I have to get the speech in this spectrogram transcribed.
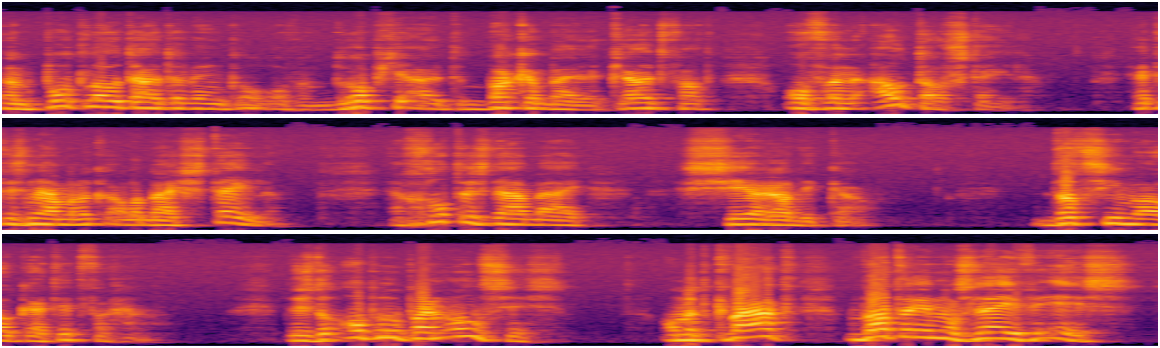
een potlood uit de winkel of een dropje uit de bakker bij de kruidvat of een auto stelen. Het is namelijk allebei stelen. En God is daarbij zeer radicaal. Dat zien we ook uit dit verhaal. Dus de oproep aan ons is om het kwaad wat er in ons leven is,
